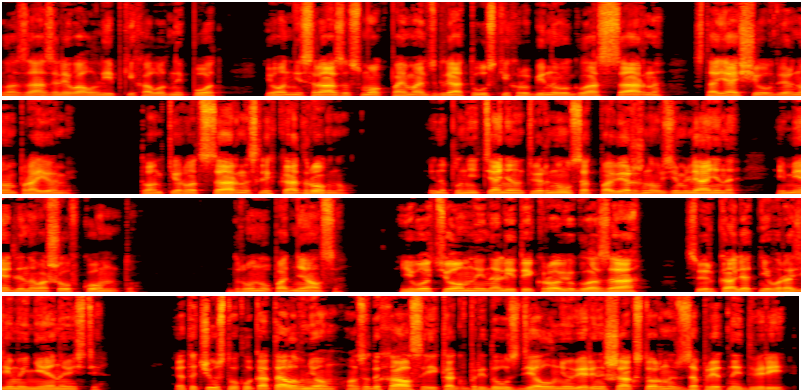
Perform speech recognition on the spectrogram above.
Глаза заливал липкий холодный пот, и он не сразу смог поймать взгляд узких рубиновых глаз Сарна, стоящего в дверном проеме. Тонкий рот Сарна слегка дрогнул. Инопланетянин отвернулся от поверженного землянина и медленно вошел в комнату. Друнул поднялся. Его темные, налитые кровью глаза сверкали от невыразимой ненависти. Это чувство клокотало в нем, он задыхался и, как в бреду, сделал неуверенный шаг в сторону запретной двери.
